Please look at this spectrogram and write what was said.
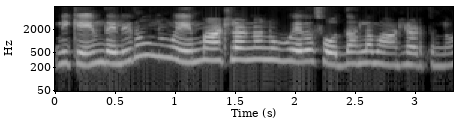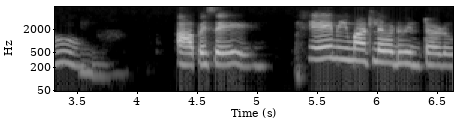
నీకేం తెలీదు నువ్వు ఏం మాట్లాడినా నువ్వు ఏదో సోద్దాంలో మాట్లాడుతున్నావు. ఆపేసే. ఏ నీ మాటలు ఎవడు వింటాడు?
